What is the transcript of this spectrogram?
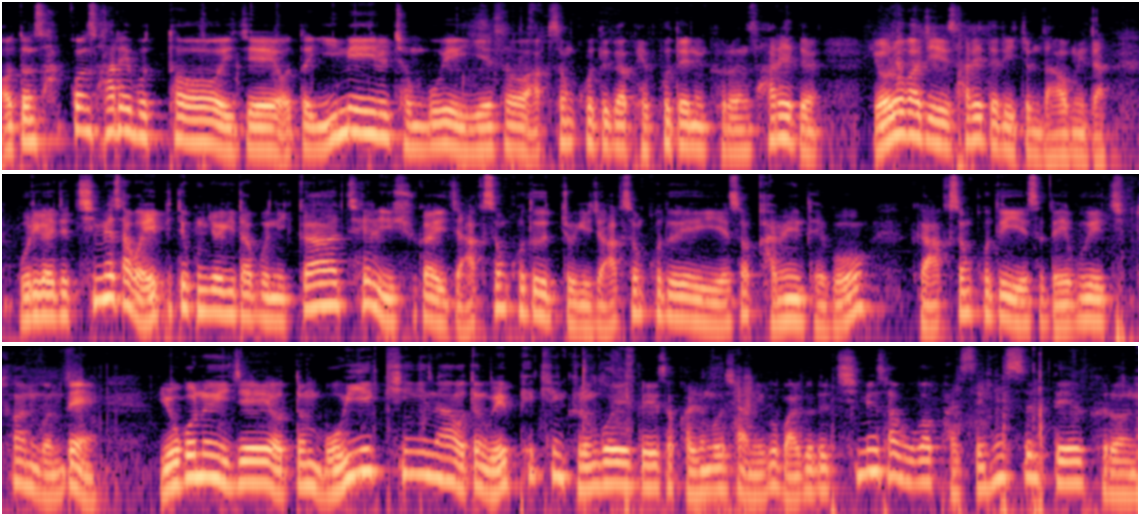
어떤 사건 사례부터 이제 어떤 이메일 정보에 의해서 악성 코드가 배포되는 그런 사례들, 여러 가지 사례들이 좀 나옵니다. 우리가 이제 침해 사고 APT 공격이다 보니까 제일 이슈가 이제 악성 코드 쪽이죠. 악성 코드에 의해서 감염이 되고 그 악성 코드에 의해서 내부에 침투하는 건데 요거는 이제 어떤 모의 해킹이나 어떤 웹 해킹 그런 거에 대해서 관련 것이 아니고 말 그대로 침해 사고가 발생했을 때 그런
